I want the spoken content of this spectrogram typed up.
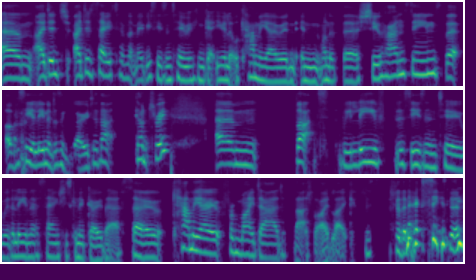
um i did i did say to him that maybe season two we can get you a little cameo in in one of the Shu Han scenes but obviously alina doesn't go to that country um but we leave the season two with alina saying she's going to go there so cameo from my dad that's what i'd like for the next season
